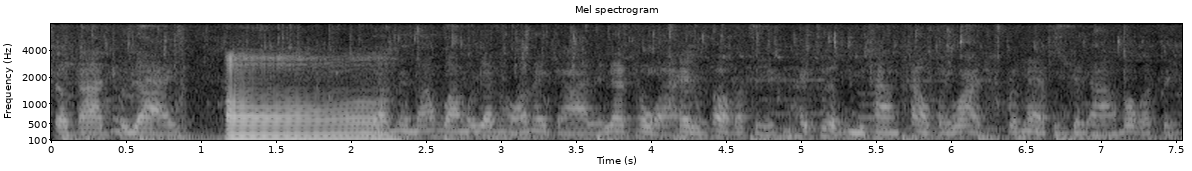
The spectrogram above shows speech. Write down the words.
สจ้าตาเจ้ายายอ๋อวัดแม่น้ำวังวิญญาณหอในกาเลยและถวายให้หลวงพ่อเกษมให้เพื่อมีทางเข้าไปไหว้พระแม่สุญญาพ่อเกษม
